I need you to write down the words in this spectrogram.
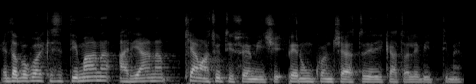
e dopo qualche settimana Ariana chiama tutti i suoi amici per un concerto dedicato alle vittime.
